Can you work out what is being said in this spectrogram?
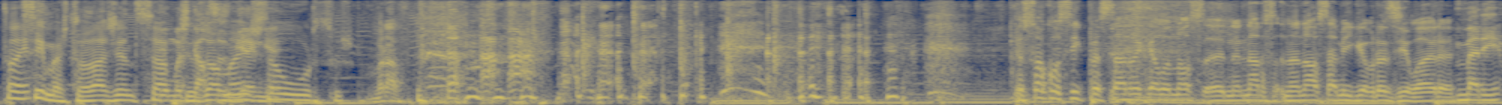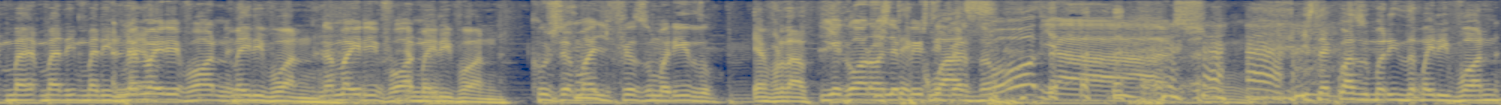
pois. Sim, mas toda a gente sabe que os homens são ursos. Bravo. Eu só consigo pensar naquela nossa, na, nossa- na nossa amiga brasileira, Mari, Ma- Mari, Mari, Na Meira Ivone. Meira Ivone. na Meira Ivone, Meira Ivone. cuja mãe lhe fez o marido. É verdade. E agora olha Isto para é isto quase... e pensa: oh, diacho. Isto é quase o marido da Meira Ivone,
